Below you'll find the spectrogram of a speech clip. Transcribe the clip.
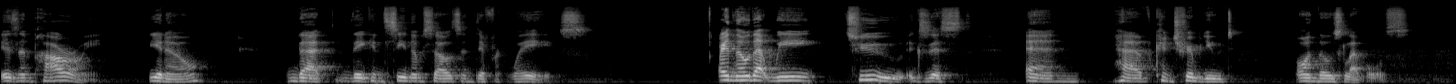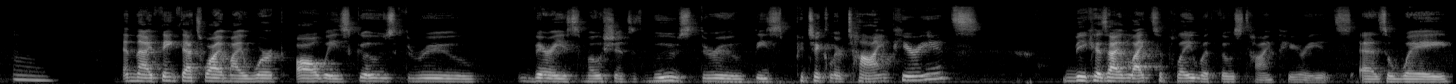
is empowering, you know, that they can see themselves in different ways. I know that we too exist and have contribute on those levels. Mm. And I think that's why my work always goes through various motions, moves through these particular time periods because I like to play with those time periods as a way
